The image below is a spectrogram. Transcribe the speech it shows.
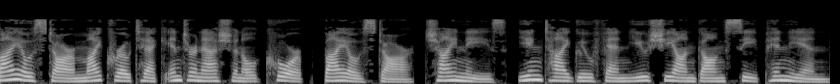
Biostar Microtech International Corp. Biostar, Chinese, Yingtai Gufen Yuxiangongsi Pinyin,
